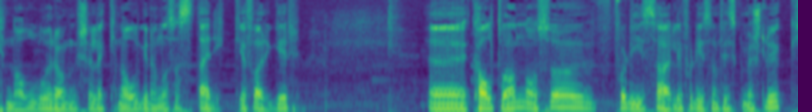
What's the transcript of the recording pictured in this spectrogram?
knall oransje eller knall grønn, altså sterke farger. Eh, kaldt vann også, for de, særlig for de som fisker med sluk.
